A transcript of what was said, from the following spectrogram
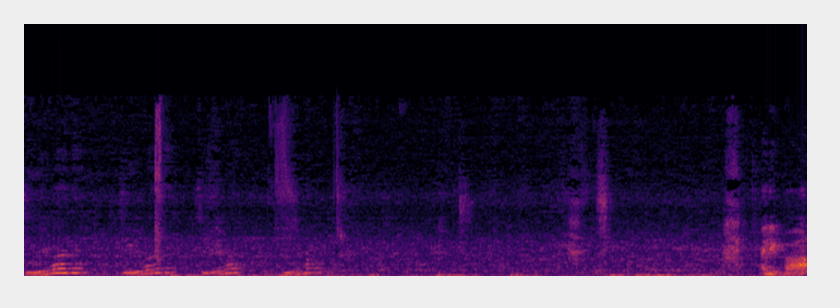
जीवाद जीवाद जीवाद अरे वाह.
